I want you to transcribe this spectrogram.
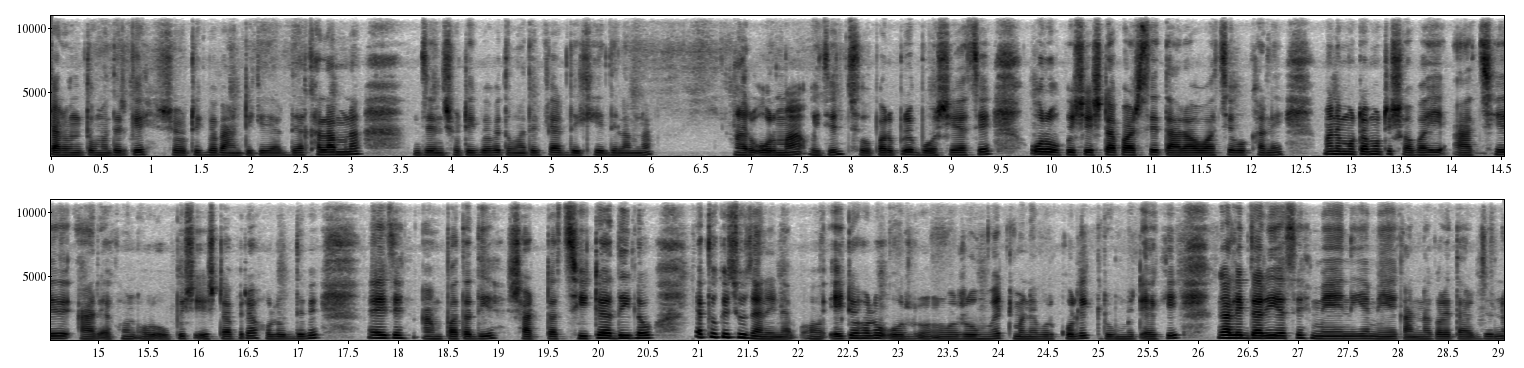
কারণ তোমাদেরকে সঠিকভাবে আন্টিকে আর দেখালাম না যে সঠিকভাবে তোমাদেরকে আর দেখিয়ে দিলাম না। আর ওর মা ওই যে সোফার উপরে বসে আছে। ওর অফিসেসটা পারছে তারাও আছে ওখানে। মানে মোটামুটি সবাই আছে আর এখন ওর অফিস স্টাফেরা হলুদ দেবে। এই যে আম পাতা দিয়ে সাতটা ছিটা দিল। এত কিছু জানি না। এইটা হলো ওর রুমমেট মানে ওর কলিগ, রুমমেট একই। গালিব দাঁড়িয়ে আছে, মেয়ে নিয়ে, মেয়ে কান্না করে তার জন্য।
